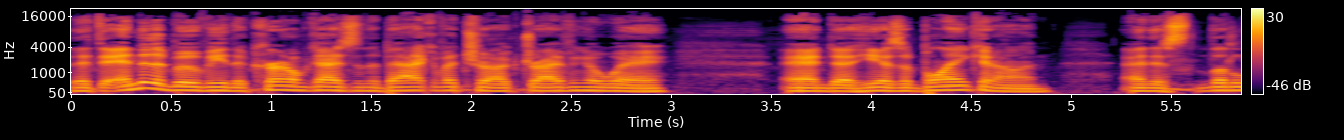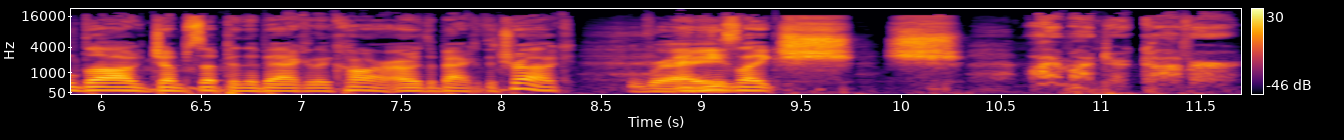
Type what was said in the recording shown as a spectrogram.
At the end of the movie, the colonel guy's in the back of a truck driving away, and uh, he has a blanket on, and this little dog jumps up in the back of the car or the back of the truck, Right. and he's like, "Shh, shh, I'm undercover."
